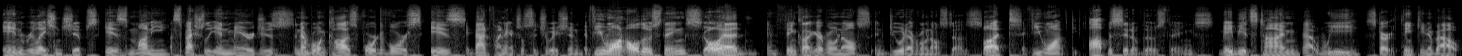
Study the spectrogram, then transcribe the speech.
in relationships is money, especially in marriages. The number one cause for divorce is a bad financial situation. If you want all those things, go ahead and think like everyone else and do what everyone else does. But if you want the opposite of those things, maybe it's time that we start thinking about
